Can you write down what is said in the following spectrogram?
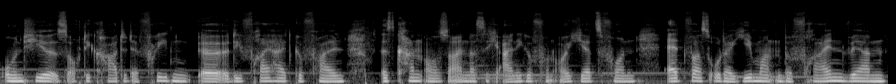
und hier ist auch die Karte der Frieden, äh, die Freiheit gefallen. Es kann auch sein, dass sich einige von euch jetzt von etwas oder jemanden befreien werden,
